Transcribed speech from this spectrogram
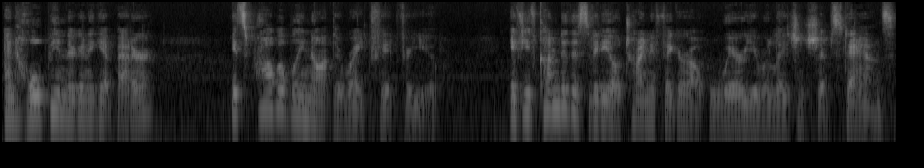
and hoping they're going to get better, it's probably not the right fit for you. If you've come to this video trying to figure out where your relationship stands,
